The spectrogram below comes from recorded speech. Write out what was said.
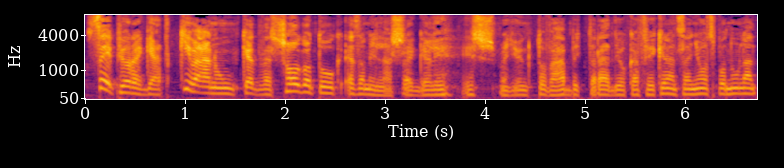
Szép jó reggelt kívánunk, kedves hallgatók! Ez a Millás reggeli, és megyünk tovább itt a Rádió Café 98.0-án.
